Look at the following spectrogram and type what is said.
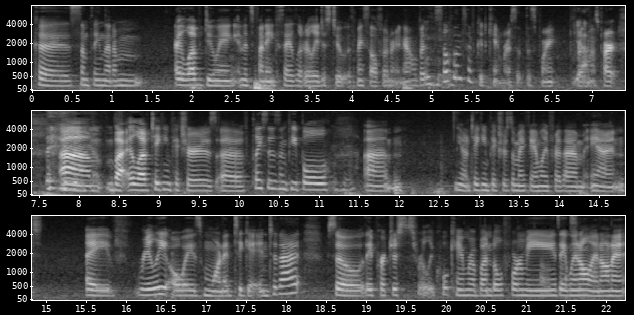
because something that I'm I love doing and it's funny because I literally just do it with my cell phone right now but cell phones have good cameras at this point for Yeah. the most part um, but I love taking pictures of places and people um, you know taking pictures of my family for them and I've really always wanted to get into that. So they purchased this really cool camera bundle for me. Oh, they went all in on it.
